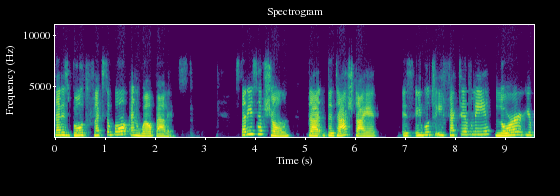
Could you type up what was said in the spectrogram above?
that is both flexible and well-balanced. Studies have shown that the DASH diet is able to effectively lower your,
